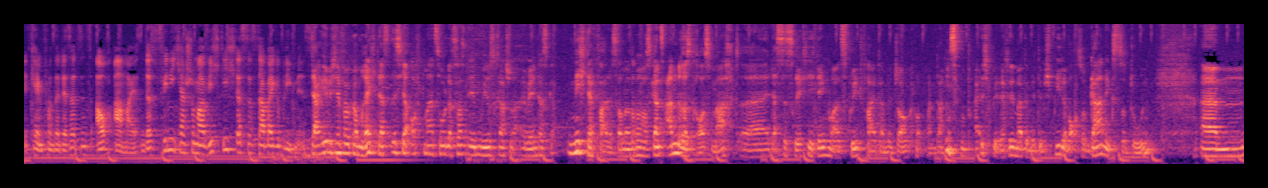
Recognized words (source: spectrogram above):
It Came from the Desert sind es auch Ameisen. Das finde ich ja schon mal wichtig, dass das dabei geblieben ist. Da gebe ich dir vollkommen recht. Das ist ja oftmals so, dass das eben, wie du es gerade schon erwähnt hast, nicht der Fall ist, sondern dass man was ganz anderes draus macht. Äh, das ist richtig. Ich denke nur an Street Fighter mit John Claude Van Damme zum Beispiel. Der Film hatte mit dem Spiel aber auch so gar nichts zu tun. Ähm,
